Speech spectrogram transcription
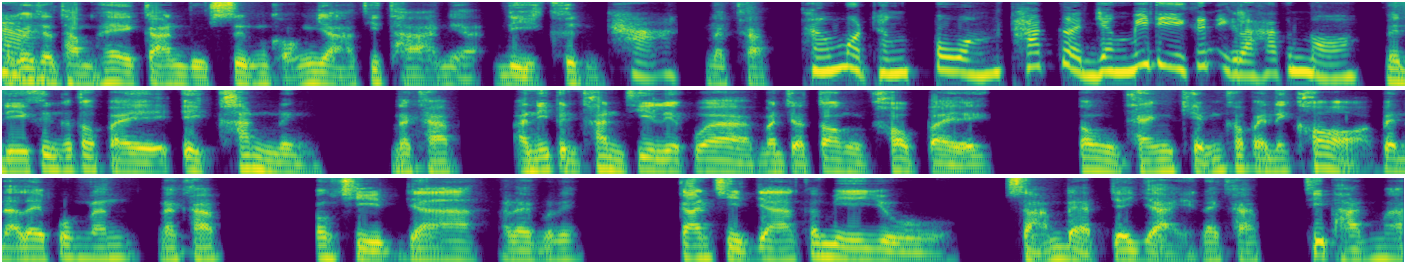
มัค่ะก็จะทำให้การดูดซึมของยาที่ทานเนี่ยดีขึ้นค่ะนะครับ ทั้งหมดทั้งปวง ถ้าเกิดยังไม่ดีขึ้นอีกล่ะคะคุณหมอ ไม่ดีขึ้นก็ต้องไปอีกขั้นหนึ่งนะครับ อันนี้เป็นขั้นที่เรียกว่ามันจะต้องเข้าไปต้องแทงเข็มเข้าไปในข้อเป็นอะไรพวกนั้นนะครับ ต้องฉีดยาอะไรพวกนี้การฉีดยาก็มีอยู่สามแบบใหญ่ๆนะครับ ที่ผ่านมา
